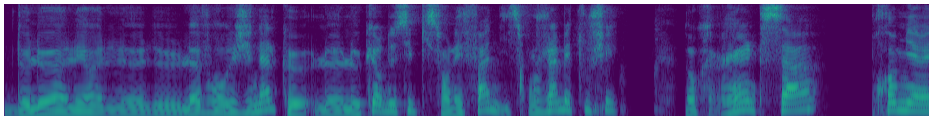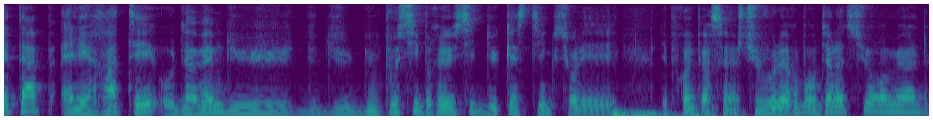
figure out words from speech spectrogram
de l'œuvre originale que le, le cœur de cible qui sont les fans, ils seront jamais touchés. Donc rien que ça, première étape, elle est ratée au-delà même d'une du, possible réussite du casting sur les, premiers personnages. Tu voulais rebondir là-dessus, Romuald?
